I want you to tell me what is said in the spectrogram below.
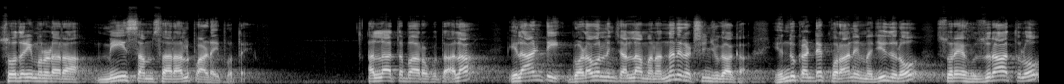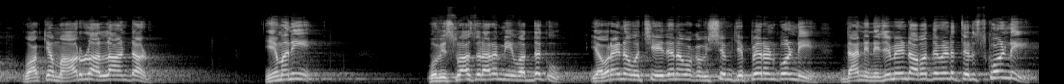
సోదరీమనుడారా మీ సంసారాలు పాడైపోతాయి. అల్లా తబారకుతాలా ఇలాంటి గొడవల నుంచి అల్లా మనందరినీ రక్షించుగాక. ఎందుకంటే ఖురాన్ మజీదులో సురే హుజురాత్లో వాక్యం ఆరులో అల్లా అంటాడు. ఏమని? ఓ విశ్వాసులారా మీ వద్దకు ఎవరైనా వచ్చి ఏదైనా ఒక విషయం చెప్పారనుకోండి దాన్ని నిజమేంటో అబద్ధమేంటో తెలుసుకోండి.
